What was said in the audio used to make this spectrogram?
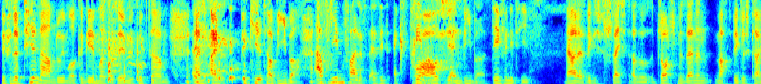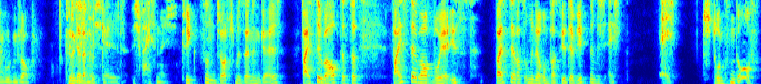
wie viele Tiernamen du ihm auch gegeben hast, als wir eben geguckt haben. Ein, ein pikierter Biber. Auf jeden Fall ist er sieht extrem Oh. aus wie ein Biber, definitiv. Ja, der ist wirklich schlecht. Also George Mizanin macht wirklich keinen guten Job. Kriegt er dafür nicht. Geld? Ich weiß nicht. Kriegt so ein George Mizanin Geld? Weiß der überhaupt, dass das, weiß der überhaupt, wo er ist? Weiß der, was um ihn herum passiert? Der wirkt nämlich echt, echt strunzendoof.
